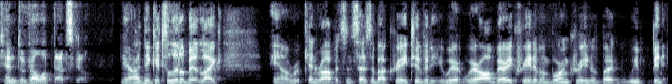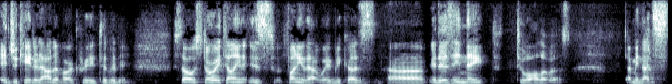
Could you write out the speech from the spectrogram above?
can develop that skill? Yeah, I think it's a little bit like you know Ken Robinson says about creativity. We're we're all very creative and born creative, but we've been educated out of our creativity. So storytelling is funny that way because uh, it is innate to all of us. I mean, that's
